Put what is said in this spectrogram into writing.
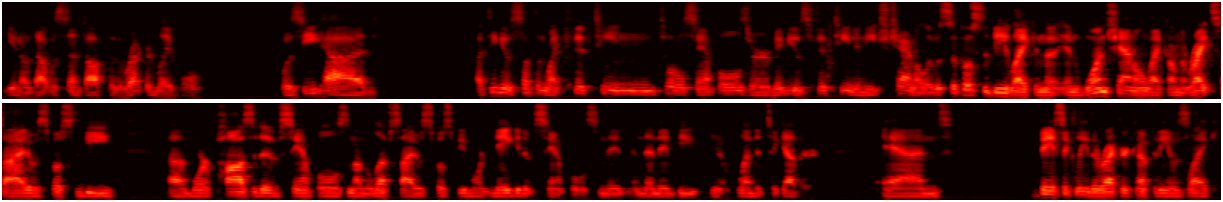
you know that was sent off to the record label was he had I think it was something like 15 total samples, or maybe it was 15 in each channel. It was supposed to be like in the in one channel, like on the right side, it was supposed to be uh, more positive samples, and on the left side, it was supposed to be more negative samples, and they and then they'd be you know blended together. And basically, the record company was like,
